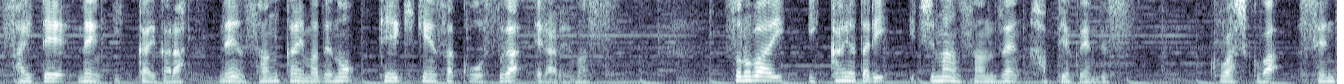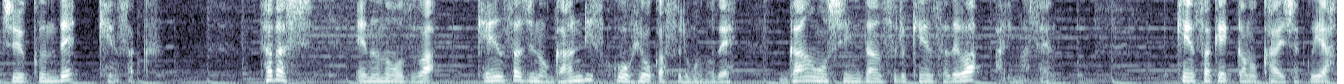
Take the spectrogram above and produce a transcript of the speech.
最低年1回から年3回までの定期検査コースが選べます。その場合1回あたり1万3800円です。詳しくは線虫くんで検索。ただし N ノーズは検査時のがんリスクを評価するものでがんを診断する検査ではありません。検査結果の解釈や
